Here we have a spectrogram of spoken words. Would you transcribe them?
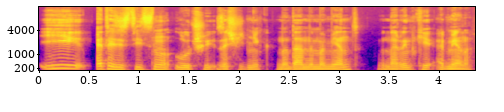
И это действительно лучший защитник на данный момент на рынке обменов.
